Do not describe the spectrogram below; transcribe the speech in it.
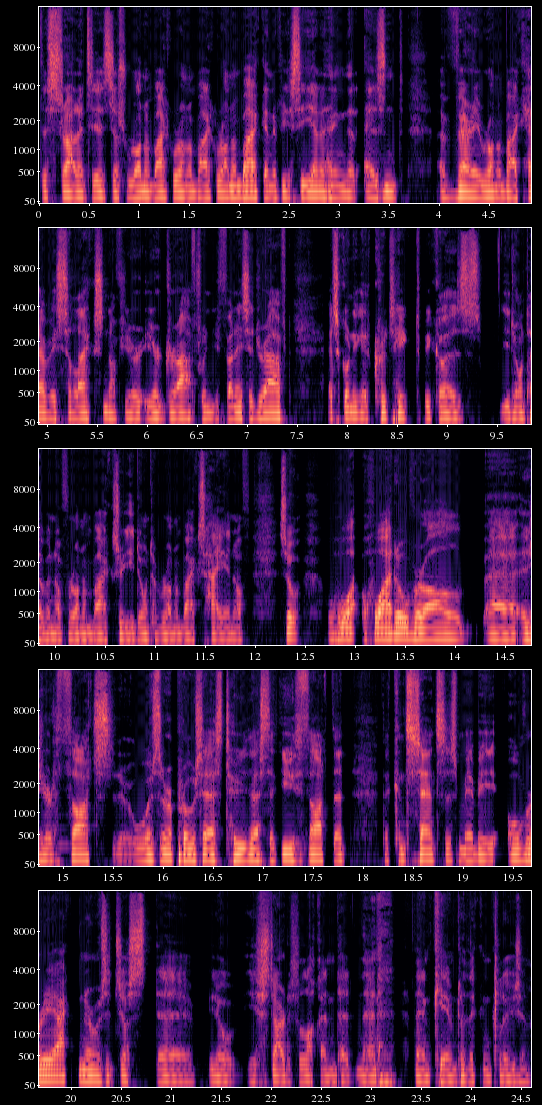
the strategy is just running back, running back, running back. And if you see anything that isn't a very running back heavy selection of your, your draft when you finish a draft, it's going to get critiqued because you don't have enough running backs or you don't have running backs high enough. So, what what overall uh, is your thoughts? Was there a process to this that you thought that the consensus maybe overreacting, or was it just uh, you know you started to look into it and then then came to the conclusion?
